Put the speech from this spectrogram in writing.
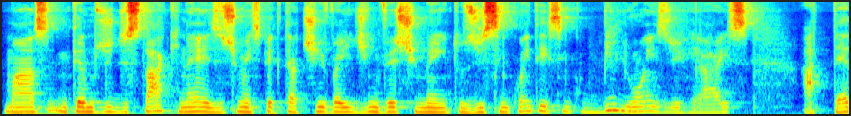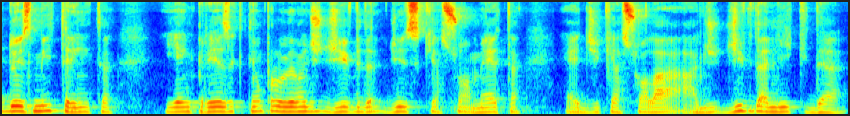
mas em termos de destaque, né, existe uma expectativa aí de investimentos de 55 bilhões de reais até 2030 e a empresa que tem um problema de dívida diz que a sua meta é de que a sua a dívida líquida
